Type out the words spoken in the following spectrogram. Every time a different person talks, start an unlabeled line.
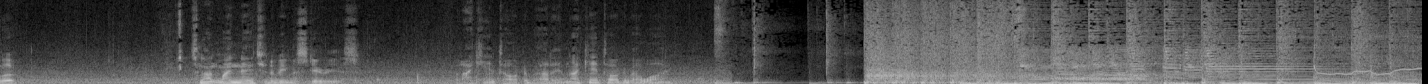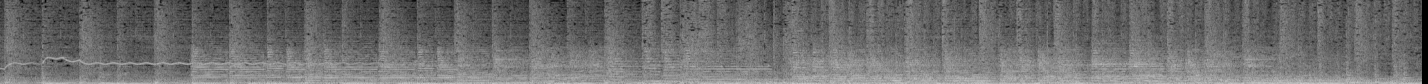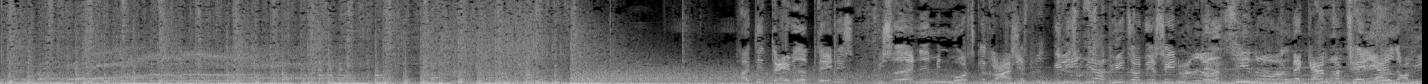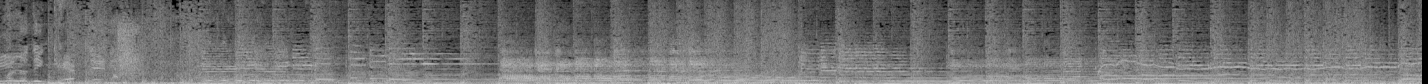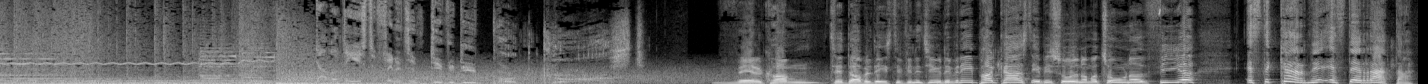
Look, it's not my nature to be mysterious. But I can't talk about it, and I can't talk about why.
Mors garage. Vi lige spise pizza, og vi har set en fed film. Hun vil gerne fortælle jer alt om. Hold nu din kæft, Dennis. Double D's Definitive DVD
Velkommen til WD's Definitive DVD Podcast, episode nummer 204. Este carne, este rata.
